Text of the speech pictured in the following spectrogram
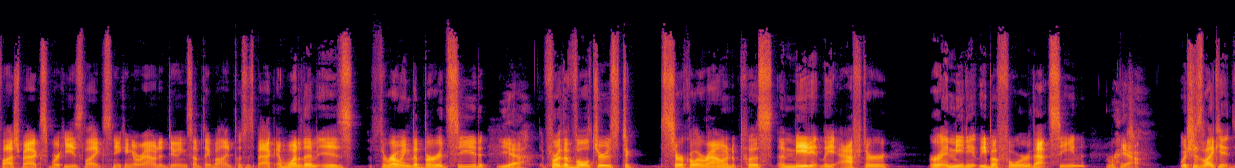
flashbacks where he's like sneaking around and doing something behind Puss's back. And one of them is throwing the bird seed Yeah. for the vultures to circle around Puss immediately after or immediately before that scene, Right. Yeah. which is like it.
